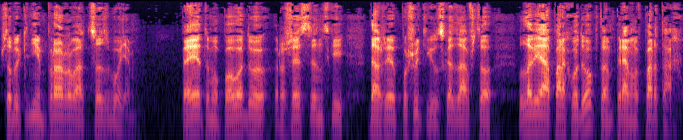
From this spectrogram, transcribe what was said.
чтобы к ним прорваться с боем. По этому поводу Рожественский даже пошутил, сказав, что, ловя пароходы оптом прямо в портах,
